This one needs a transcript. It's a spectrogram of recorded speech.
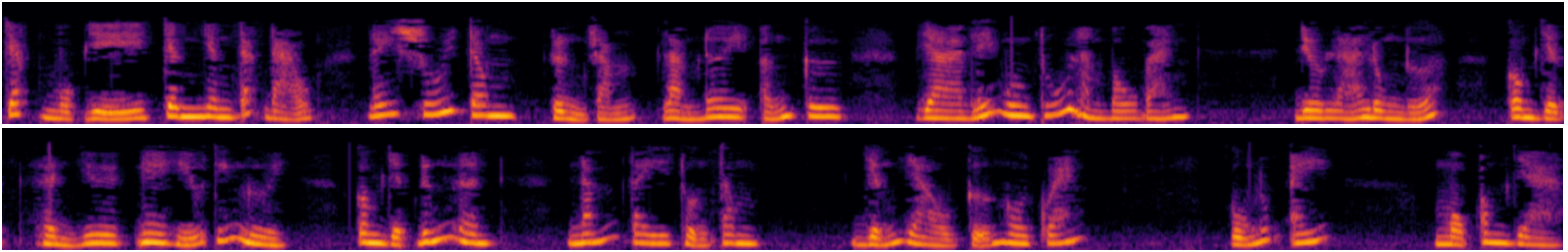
Chắc một vị chân nhân đắc đạo lấy suối trong rừng rậm làm nơi ẩn cư và lấy muôn thú làm bầu bạn. Điều lạ lùng nữa, con vật hình như nghe hiểu tiếng người, con vật đứng lên, nắm tay Thuận Tông, dẫn vào cửa ngôi quán. Cũng lúc ấy, một ông già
